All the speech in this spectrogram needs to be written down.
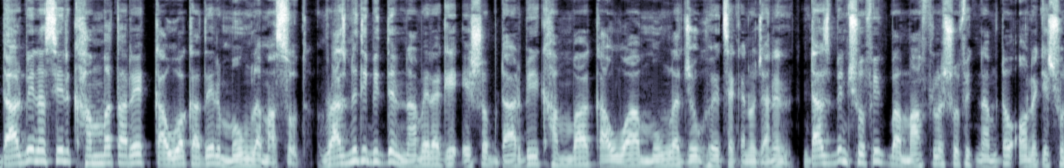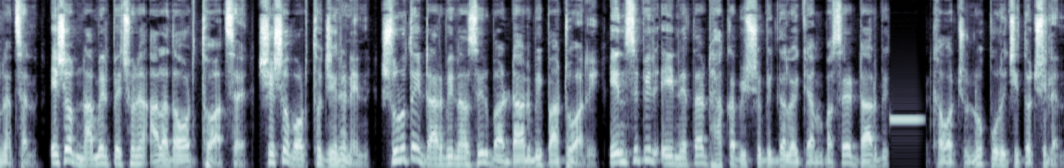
ডার্বি নাসির খাম্বা তারেক, কাউয়া কাদের, মোংলা মাসুদ। রাজনীতিবিদদের নামের আগে এসব ডার্বি, খাম্বা, কাউয়া, মোংলা যোগ হয়েছে কেন জানেন? ডাস্টবিন শফিক বা মাফলা শফিক নামটাও অনেকে শুনেছেন। এসব নামের পেছনে আলাদা অর্থ আছে। সেসব অর্থ জেনে নিন। শুরুতেই ডার্বি নাসির বা ডার্বি পাটোয়ারি। এনসিপির এই নেতা ঢাকা বিশ্ববিদ্যালয় ক্যাম্পাসে ডার্বি খাওয়ার জন্য পরিচিত ছিলেন।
